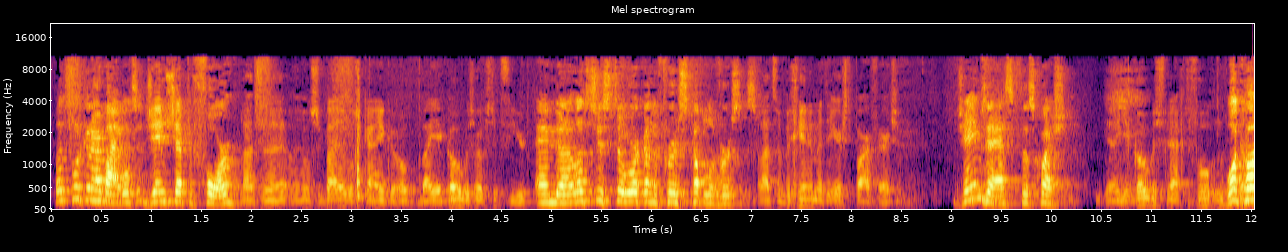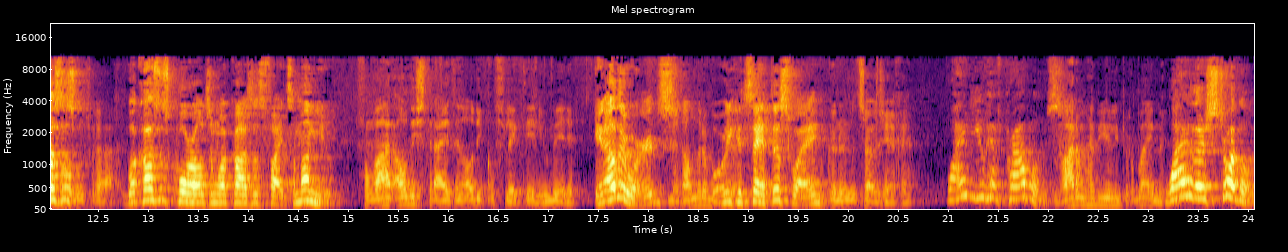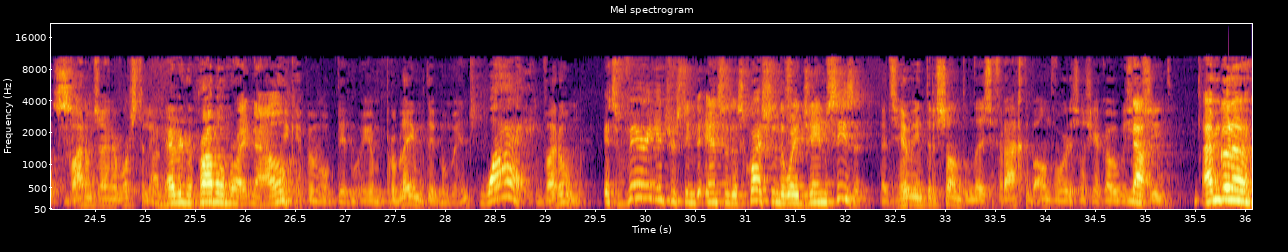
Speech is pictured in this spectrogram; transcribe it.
let's look in our Bibles at James chapter 4, Laten we onze Bijbels kijken op, bij Jacobus hoofdstuk 4. and uh, let's just uh, work on the first couple of verses. Laten we beginnen met de eerste paar versen. James asks this question: Uh, Jacobus vraagt de volgende, What causes volgende vraag. what causes quarrels and what causes fights among you? Vanwaar al die strijd en al die conflicten in uw midden? In other words, Met andere we woorden, could say it this way: we kunnen het zo zeggen. Why do you have problems? Waarom hebben jullie problemen? Why are there struggles? Waarom zijn er I'm worstelingen? having a problem right now. Ik heb, een, op dit, ik heb een probleem op dit moment. Why? Waarom? It's very interesting to answer this question the way James sees it. Het is heel interessant om deze vraag te beantwoorden zoals Jacobus Now, het ziet. I'm gonna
